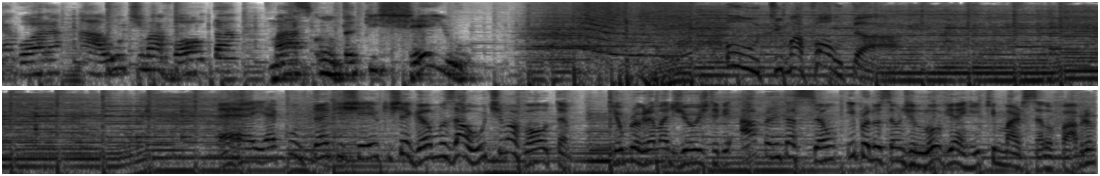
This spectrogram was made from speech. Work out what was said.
E agora a última volta, mas com tanque cheio. Última volta. É, e é com tanque cheio que chegamos à última volta. E o programa de hoje teve apresentação e produção de Lovian Henrique, Marcelo Fabro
